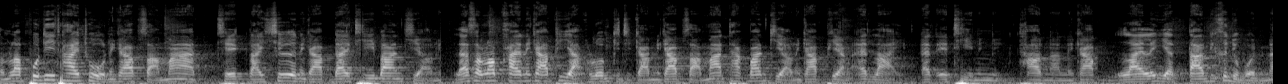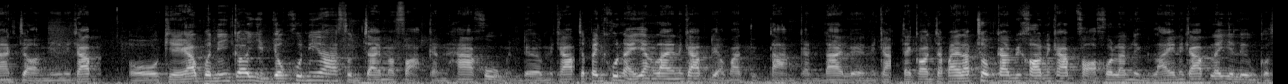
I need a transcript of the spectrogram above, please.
สำหรับผู้ที่ทายถูกนะครับสามารถเช็ครายชื่อนะครับได้ที่บ้านเขียว และสำหรับใครนะครับที่อยากร่วมกิจกรรมนะครับสามารถทักบ้านเขียวนะครับเพียงแอดไลน์แอดเอทีหนึ่งหนึ่งเท่านั้นนะครับรายละเอียดตามที่ขึ้นอยู่บนหน้าจอนี้นะครับ โอเคครับ วันนี้ก็หยิบยกคู่ที่น่าสนใจมาฝากกัน 5 คู่เหมือนเดิมนะครับ จะเป็นคู่ไหนอย่างไรนะครับ เดี๋ยวมาติดตามกันได้เลยนะครับ แต่ก่อนจะไปรับชมการวิเคราะห์นะครับ ขอคนละ1ไลค์นะครับ และอย่าลืมกด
